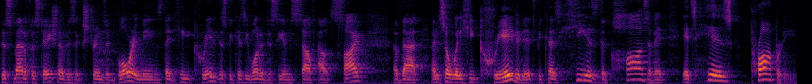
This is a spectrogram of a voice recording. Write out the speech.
this manifestation of his extrinsic glory means that he created this because he wanted to see himself outside of that. And so when he created it, because he is the cause of it, it's his property.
